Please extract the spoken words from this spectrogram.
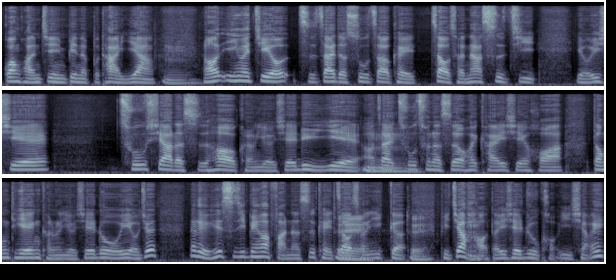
光环境变得不太一样。嗯然后因为借由植栽的塑造，可以造成它四季有一些初夏的时候可能有一些绿叶，然后在嗯初春的时候会开一些花，冬天可能有些落叶。我觉得那个有些四季变化反而是可以造成一个，比较好的一些入口意向。哎、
